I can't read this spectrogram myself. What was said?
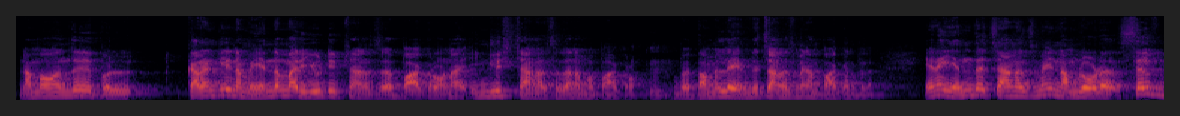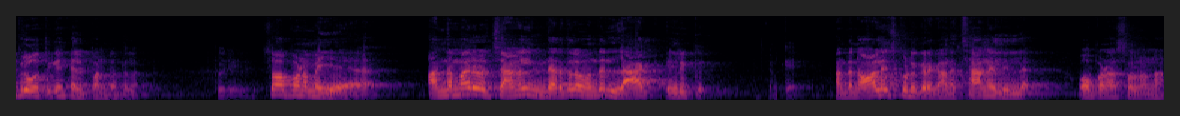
நம்ம வந்து இப்போ கரண்ட்லி நம்ம எந்த மாதிரி யூடியூப் சேனல்ஸை பார்க்குறோம்னா இங்கிலீஷ் சேனல்ஸை தான் நம்ம பார்க்குறோம். இப்போ தமிழில் எந்த சேனல்ஸுமே நம்ம பார்க்கறதில்ல. ஏன்னா எந்த சேனல்ஸுமே நம்மளோட செல்ஃப் க்ரோத்துக்கு ஹெல்ப் பண்ணுறதில்ல புரியுது. ஸோ அப்போ நம்ம அந்த மாதிரி ஒரு சேனல் இந்த இடத்துல வந்து லேக் இருக்கு. ஓகே அந்த நாலேஜ் கொடுக்கறதுக்கான சேனல் இல்லை. ஓப்பனாக சொல்லணும்னா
